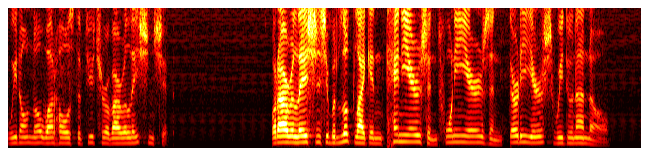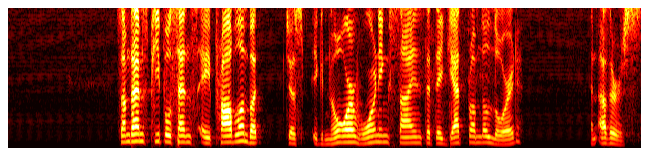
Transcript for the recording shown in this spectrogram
we don't know what holds the future of our relationship. What our relationship would look like in 10 years, and 20 years, and 30 years, we do not know. Sometimes people sense a problem, but just ignore warning signs that they get from the Lord and others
